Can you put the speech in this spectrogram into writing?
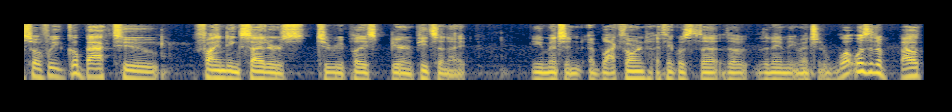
so if we go back to finding ciders to replace beer and pizza night, you mentioned uh, Blackthorn. I think was the, the the name that you mentioned. What was it about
